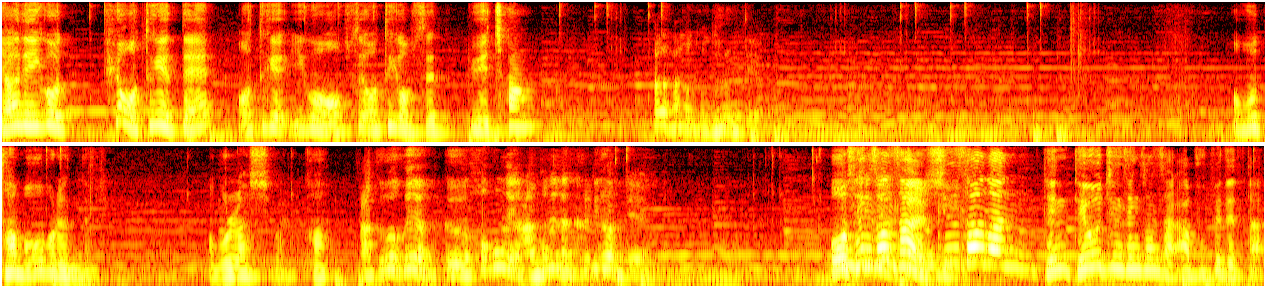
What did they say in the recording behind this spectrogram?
야 근데 이거 표 어떻게 했대? 어떻게 이거 없애 어떻게 없애? 위에 창? 하나 한번 더 누르면 돼요. 어뭐 다 먹어버렸는데? 아 몰라 씨발 가. 아 그거 그냥 그 허공에 아무데나 클릭하면 돼요. 어 생선살 여기. 신선한 데, 데워진 생선살 아 부패됐다.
